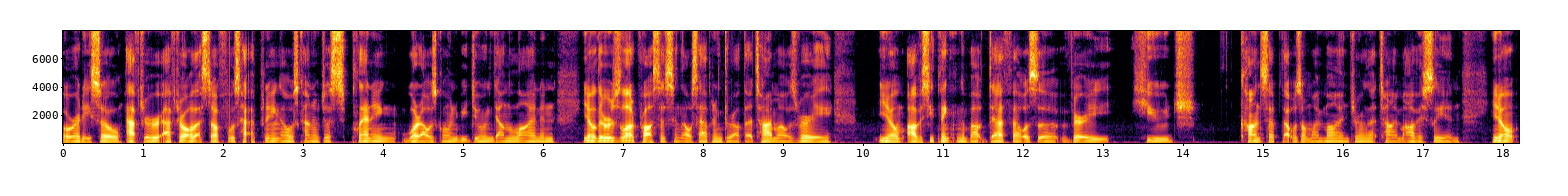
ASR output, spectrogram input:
already. So after after all that stuff was happening, I was kind of just planning what I was going to be doing down the line, and you know there was a lot of processing that was happening throughout that time. I was very, you know, obviously thinking about death. That was a very huge concept that was on my mind during that time, obviously, and you know,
